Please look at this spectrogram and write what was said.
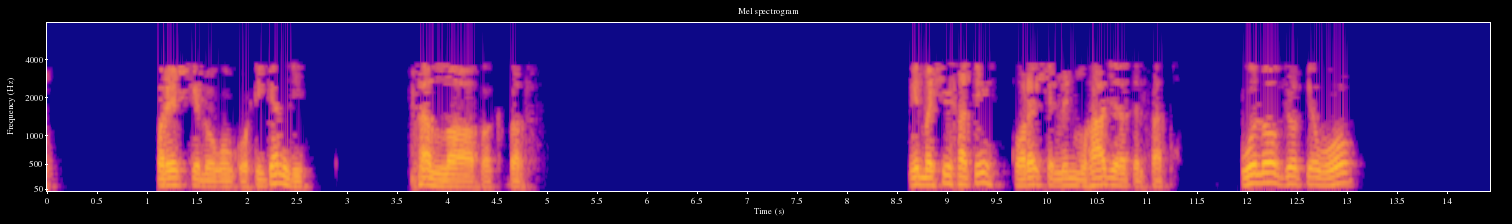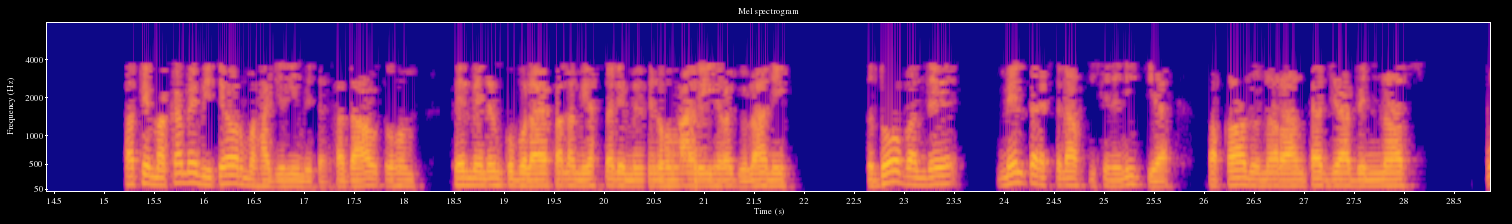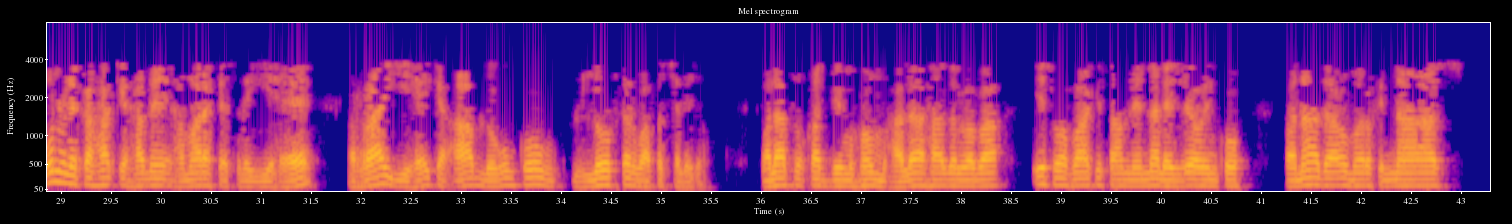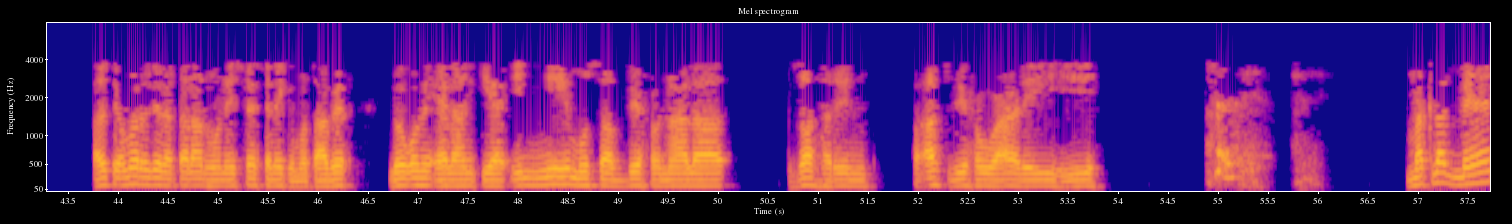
قریش کے لوگوں کو، ٹھیک ہے نا جی؟ اللہ اکبر۔ من مشیخت قریش من مہاجرت الفتح۔ وہ لوگ جو کہ وہ فتح مکہ میں بھی تھے اور مہاجرین بھی تھے۔ فداؤ تو ہم پھر میں نے ان کو بلایا، فلم رجلانی تو دو بندے مل کر اختلاف کسی نے نہیں کیا۔ فقال نران ترجع بالناس۔ انہوں نے کہا کہ ہمیں، ہمارا فیصلہ یہ ہے، رائے یہ ہے کہ آپ لوگوں کو لوٹ کر واپس چلے جاؤ۔ ولا تقدمهم على هذا الوباء۔ اس وبا کے سامنے نہ لے جاؤ ان کو۔ فنادى عمر في الناس۔ حضرت عمر رضی اللہ تعالیٰ عنہ نے اس فیصلے کے مطابق لوگوں میں اعلان کیا انی مصبح على ظهر مطلب میں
